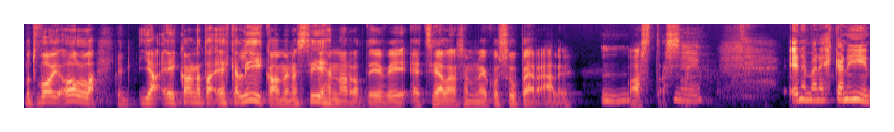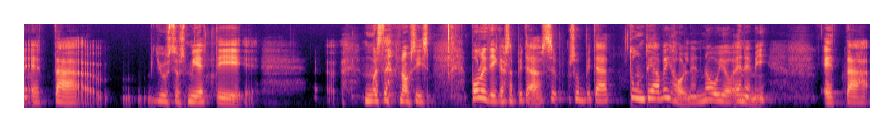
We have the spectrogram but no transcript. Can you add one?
mutta voi olla. Ja, ja ei kannata ehkä liikaa mennä siihen narratiiviin, että siellä on semmoinen joku superäly mm-hmm. vastassa. Niin. Enemmän ehkä niin, että just jos miettii no siis politiikassa pitää, sun pitää tuntea vihollinen, know your enemy että,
